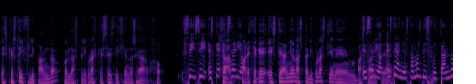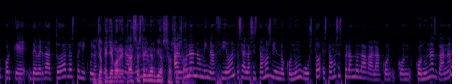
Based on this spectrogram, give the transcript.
es que estoy flipando con las películas que estáis diciendo, o sea, jo. Sí, sí, es que O sea, en serio, parece que este año las películas tienen en bastante... serio, este año estamos disfrutando porque de verdad todas las películas yo que llevo retraso estoy nervioso, Susana. alguna nominación, o sea, las estamos viendo con un gusto, estamos esperando la gala con, con, con unas ganas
